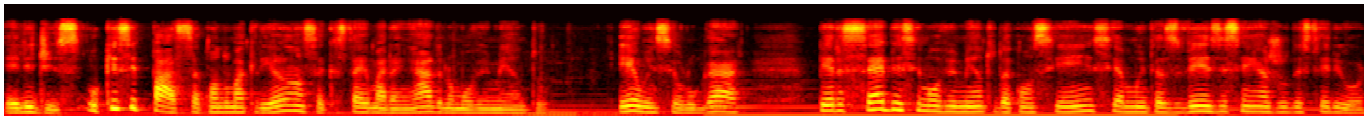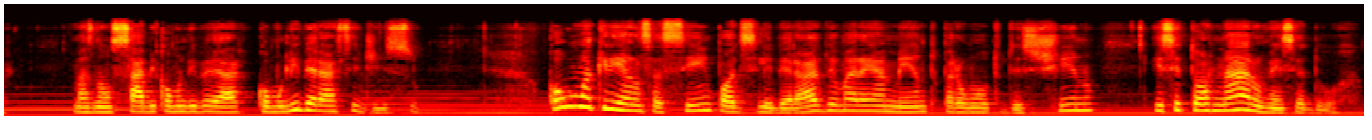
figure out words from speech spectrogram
Ele diz: O que se passa quando uma criança que está emaranhada no movimento Eu em seu lugar percebe esse movimento da consciência muitas vezes sem ajuda exterior, mas não sabe como liberar como liberar-se disso. Como uma criança assim pode se liberar do emaranhamento para um outro destino e se tornar um vencedor?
